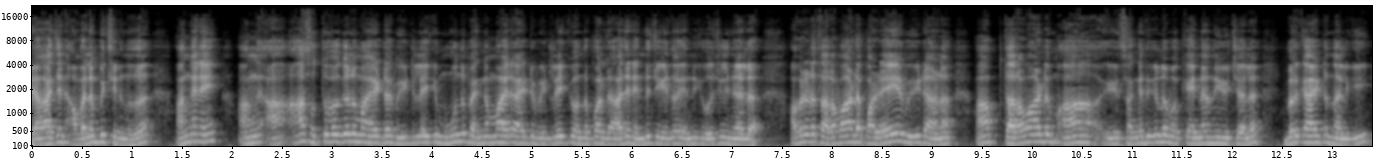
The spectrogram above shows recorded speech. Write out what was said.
രാജൻ അവലംബിച്ചിരുന്നത്. അങ്ങനെ അങ്ങ് ആ- സ്വത്തുവകളുമായിട്ട് വീട്ടിലേക്ക് മൂന്ന് പെങ്ങന്മാരായിട്ട് വീട്ടിലേക്ക് വന്നപ്പോൾ രാജൻ എന്ത് ചെയ്തു എന്ന് ചോദിച്ചു കഴിഞ്ഞാൽ അവരുടെ തറവാട് പഴയ വീടാണ്. ആ തറവാടും ആ സംഗതികളുമൊക്കെ എന്നാന്ന് ചോദിച്ചാൽ ഇവർക്കായിട്ട് നൽകി.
